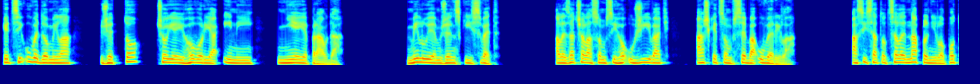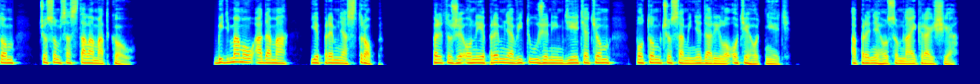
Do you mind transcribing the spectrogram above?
keď si uvedomila, že to, čo jej hovoria iní, nie je pravda. Milujem ženský svet, ale začala som si ho užívať, až keď som v seba uverila. Asi sa to celé naplnilo potom, čo som sa stala matkou. Byť mamou Adama je pre mňa strop, pretože on je pre mňa vytúženým dieťaťom po tom, čo sa mi nedarilo otehotnieť. A pre neho som najkrajšia.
